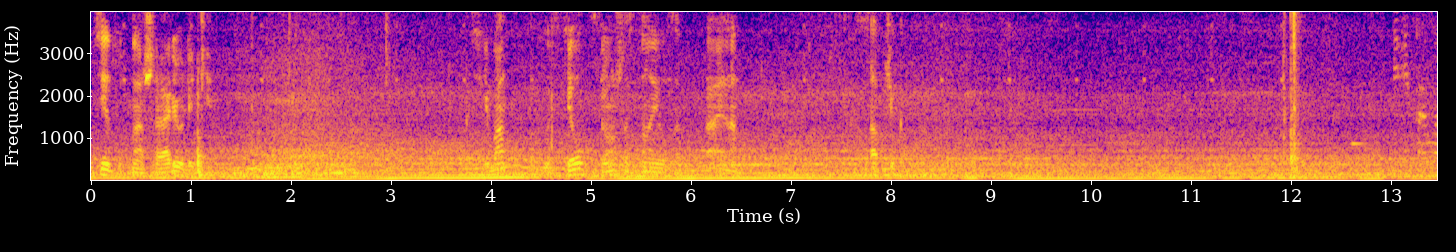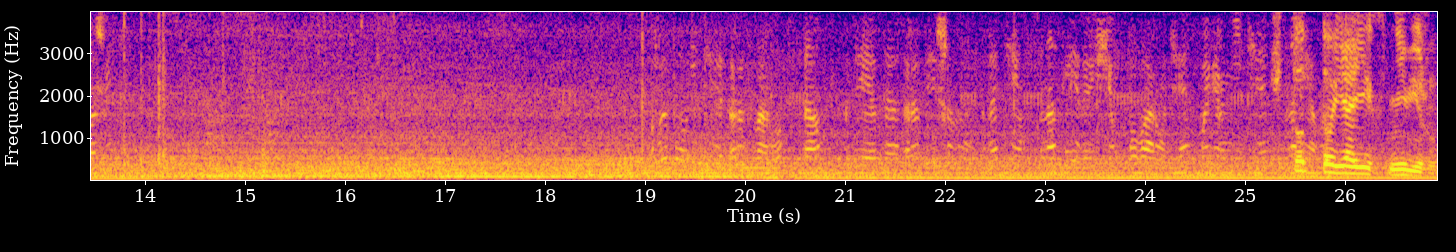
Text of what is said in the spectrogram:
Где тут наши орелики? Спасибо. Пустил, все равно же остановился. Правильно. Или проложить. Выполните разворот там, где это разрешено. Затем на следующем повороте поверните Что-то я их не вижу.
